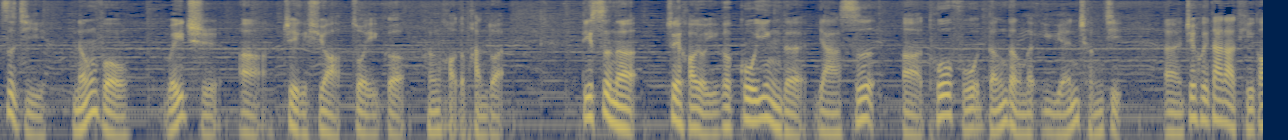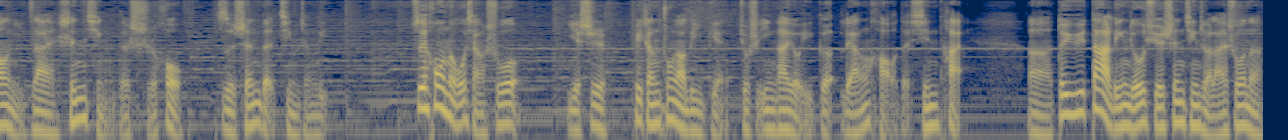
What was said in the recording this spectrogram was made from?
自己能否？维持啊，这个需要做一个很好的判断。第四呢，最好有一个过硬的雅思啊、托福等等的语言成绩，呃，这会大大提高你在申请的时候自身的竞争力。最后呢，我想说，也是非常重要的一点，就是应该有一个良好的心态。呃，对于大龄留学申请者来说呢。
